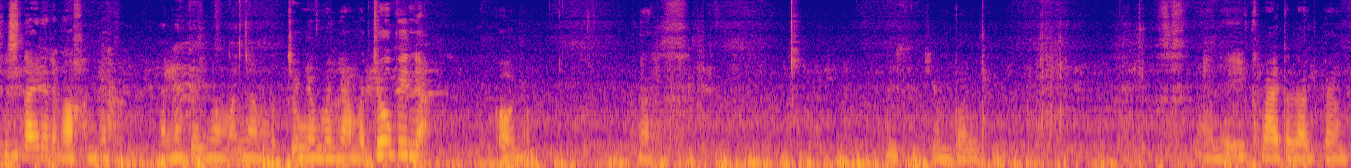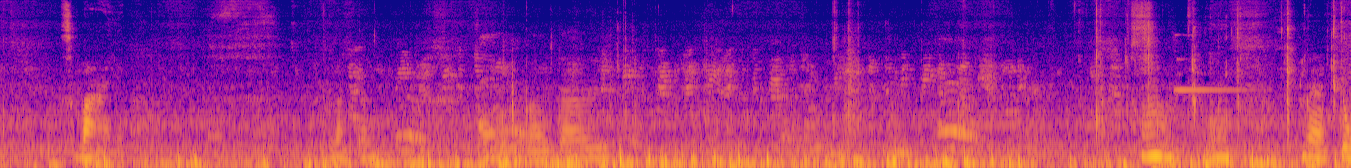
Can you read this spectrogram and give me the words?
សួស្តីអ្នកទាំងអស់គ្នាអានេះគឺខ្ញុំមកញ៉ាំមកជួជួខ្ញុំខ្ញុំមកញ៉ាំមកជូពីអ្នកអូនខ្ញុំណានេះគឺចំបល់អានេះខ្លាយតឡើងតាំងស្វាយតឡើងតាំងចំបល់ទៅអឺណែជូ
